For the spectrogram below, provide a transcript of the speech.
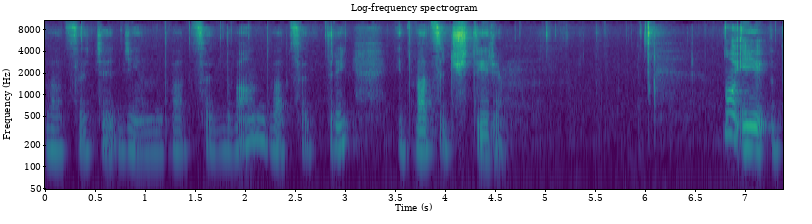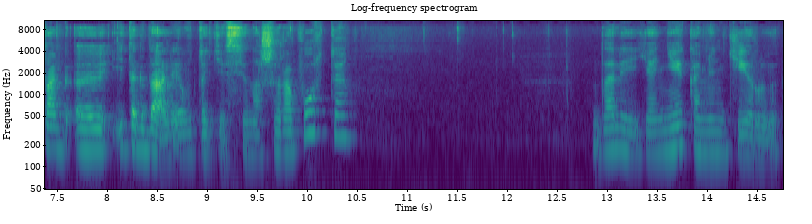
21, 22, 23 и 24. Ну и так, э, и так далее. Вот эти все наши рапорты. Далее я не комментирую.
